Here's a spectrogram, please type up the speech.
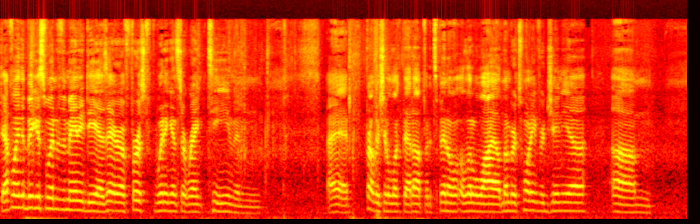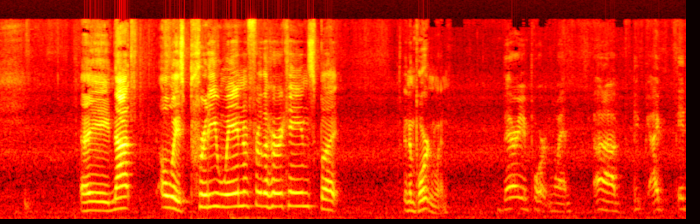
Definitely the biggest win of the Manny Diaz era, first win against a ranked team, and I, probably should have looked that up, but it's been a, a little while. Number 20, Virginia. Um, a not always pretty win for the Hurricanes, but an important win. Very important win. Uh, I, it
